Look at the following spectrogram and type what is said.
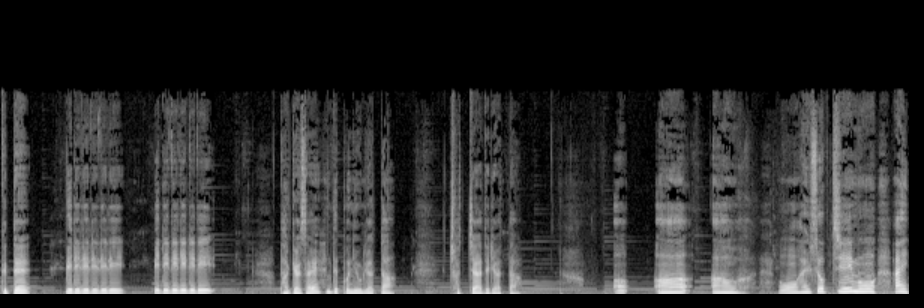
그때 삐리리리리리 삐리리리리리 박 여사의 핸드폰이 울렸다. 첫째 아들이었다. 어, 아, 아우, 어, 할 수 없지, 뭐. 아이,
